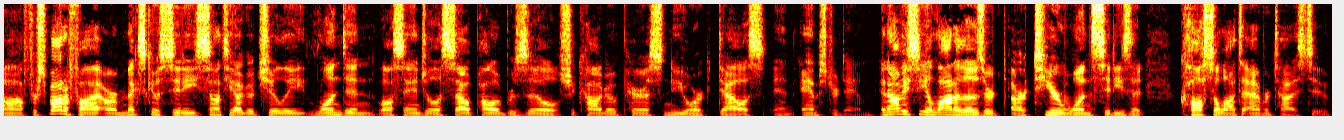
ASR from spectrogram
uh, for Spotify are Mexico City, Santiago, Chile, London, Los Angeles, Sao Paulo, Brazil, Chicago, Paris, New York, Dallas, and Amsterdam. And obviously, a lot of those are, are tier one cities that cost a lot to advertise to.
